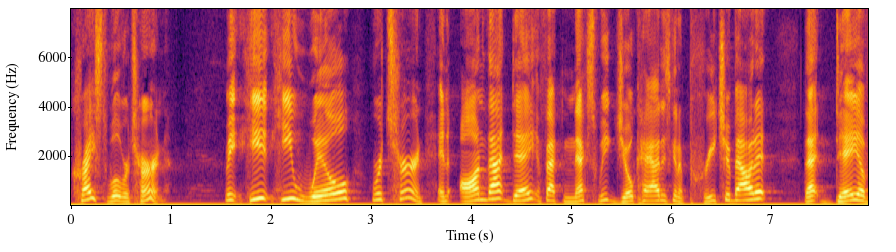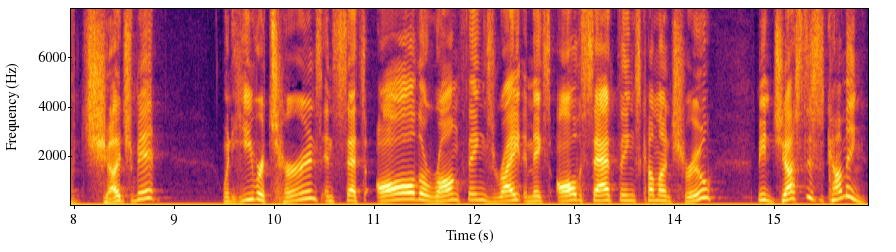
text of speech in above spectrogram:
Christ will return? I mean, he, he will return. And on that day, in fact, next week, Joe Coyote is going to preach about it, that day of judgment, when he returns and sets all the wrong things right and makes all the sad things come untrue. I mean, justice is coming.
